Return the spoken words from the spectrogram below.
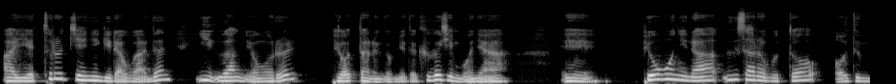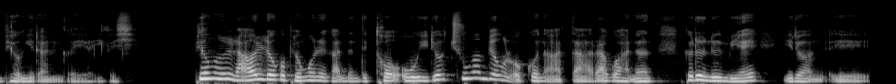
아예 트루제닉이라고 하는 이 의학 용어를 배웠다는 겁니다. 그것이 뭐냐? 예, 병원이나 의사로부터 얻은 병이라는 거예요. 이것이. 병을 나으려고 병원에 갔는데 더 오히려 중한 병을 얻고 나왔다라고 하는 그런 의미의 이런 이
